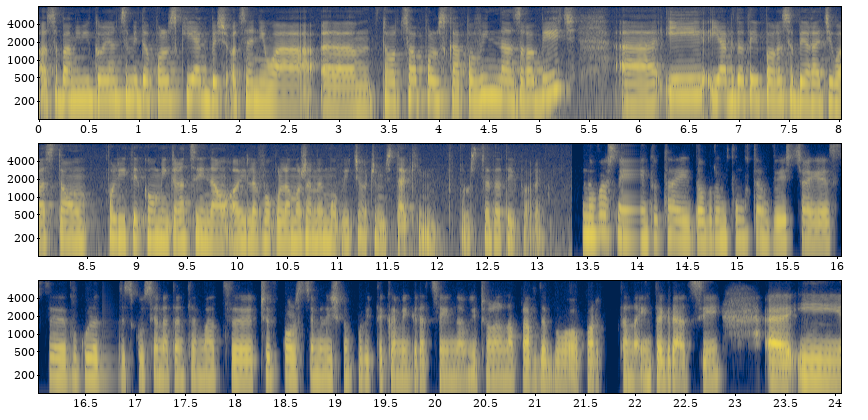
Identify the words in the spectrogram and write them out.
osobami migrującymi do Polski, jak byś oceniła to, co Polska powinna zrobić i jak do tej pory sobie radziła z tą polityką migracyjną? Migracyjną, o ile w ogóle możemy mówić o czymś takim w Polsce do tej pory. No właśnie, tutaj dobrym punktem wyjścia jest y, w ogóle dyskusja na ten temat, y, czy w Polsce mieliśmy politykę migracyjną i czy ona naprawdę była oparta na integracji. E, I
